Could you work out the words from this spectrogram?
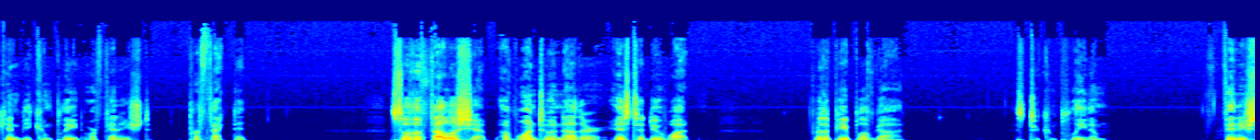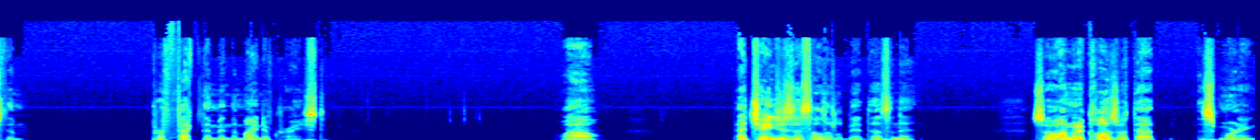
can be complete or finished, perfected. So the fellowship of one to another is to do what? for the people of God is to complete them, finish them, perfect them in the mind of Christ. Wow. That changes us a little bit, doesn't it? So I'm going to close with that this morning.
